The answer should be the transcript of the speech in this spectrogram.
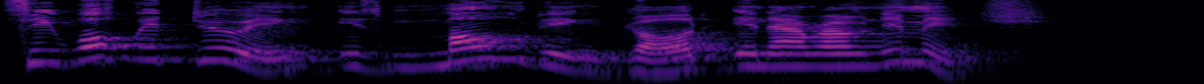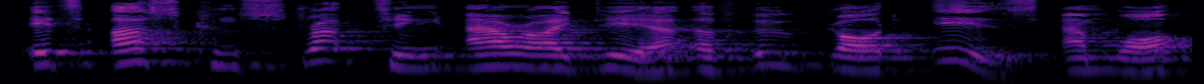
See, what we're doing is molding God in our own image. It's us constructing our idea of who God is and what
